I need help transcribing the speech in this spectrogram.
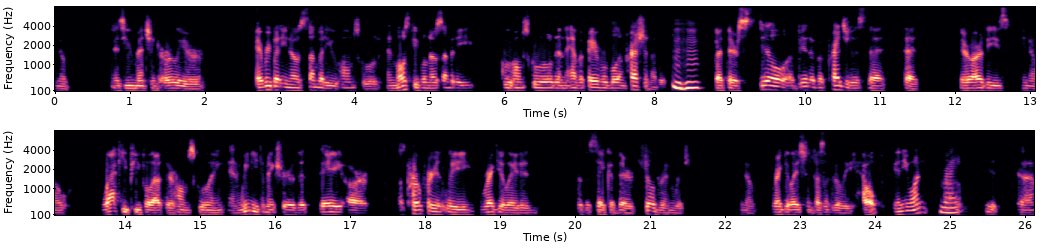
you know, as you mentioned earlier, everybody knows somebody who homeschooled, and most people know somebody who homeschooled and have a favorable impression of it. Mm-hmm. But there's still a bit of a prejudice that that there are these, you know, wacky people out there homeschooling, and we need to make sure that they are appropriately regulated for the sake of their children, which, you know, regulation doesn't really help anyone. Right. Um, it, uh,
